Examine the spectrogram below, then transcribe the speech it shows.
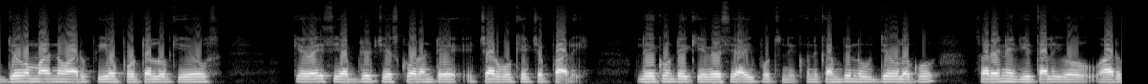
ఉద్యోగం మారిన వారు పిఎఫ్ పోర్టల్లో కేవైసీ కేవైసీ అప్డేట్ చేసుకోవాలంటే హెచ్ఆర్ ఓకే చెప్పాలి. లేకుంటే కేవైసీ అయిపోతుంది కొన్ని కంపెనీలు ఉద్యోగులకు సరైన జీతాలు ఇవ్వవు. వారు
